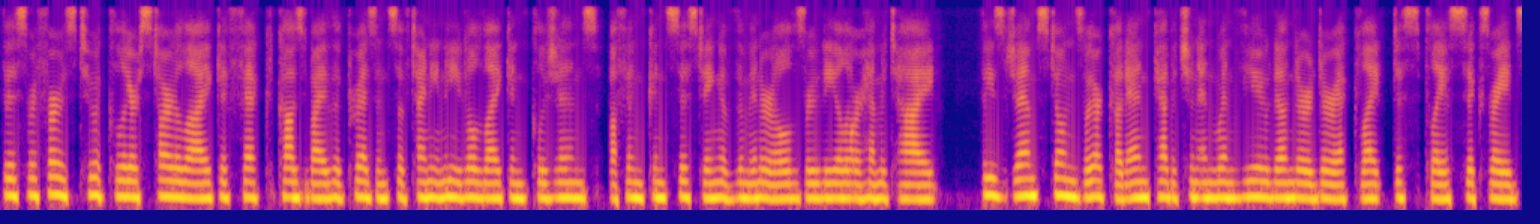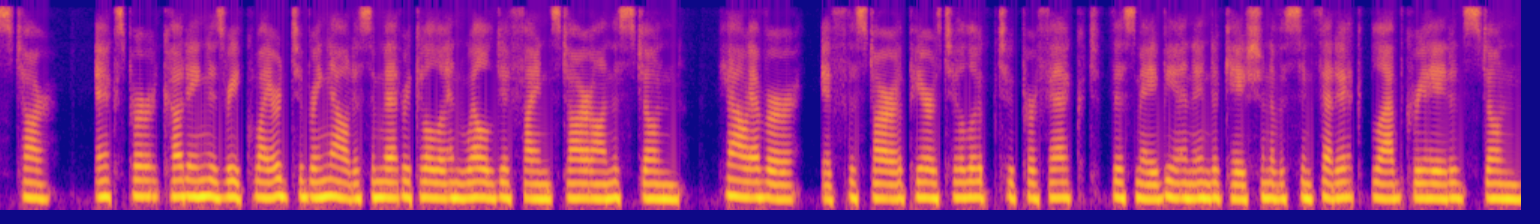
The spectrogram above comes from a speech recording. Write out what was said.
This refers to a clear star like effect caused by the presence of tiny needle like inclusions, often consisting of the minerals rutile or hematite. These gemstones are cut en cabochon and when viewed under direct light display a six-rayed star. Expert cutting is required to bring out a symmetrical and well-defined star on the stone. However, if the star appears to look too perfect, this may be an indication of a synthetic, lab-created stone.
